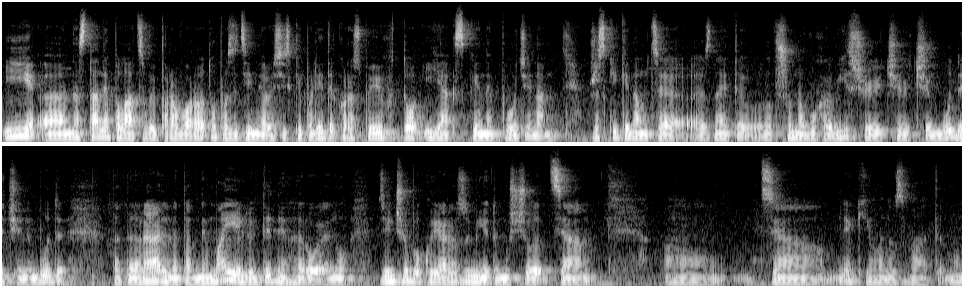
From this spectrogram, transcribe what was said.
І настане палацовий переворот. Опозиційний російський політик розповів, хто і як скине Путіна. Вже скільки нам це, знаєте, лапшу на вуха вішають, чи, чи буде, чи не буде. Та реально там немає людини героя. Ну, з іншого боку, я розумію, тому що ця, ця як його назвати, ну,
